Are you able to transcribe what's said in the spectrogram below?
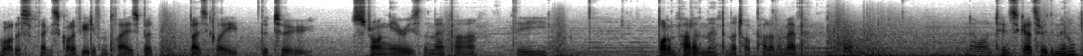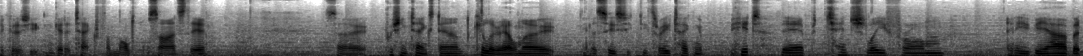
Well, there's, there's quite a few different plays, but basically the two strong areas of the map are the bottom part of the map and the top part of the map. No one tends to go through the middle because you can get attacked from multiple sides there. So pushing tanks down, Killer Elmo the C63 taking a hit there potentially from an EBR but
